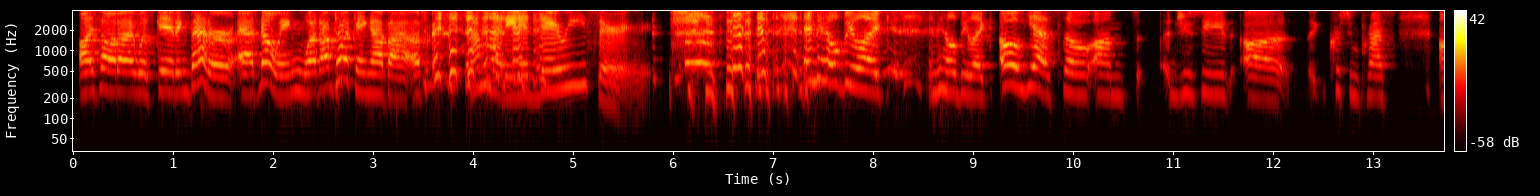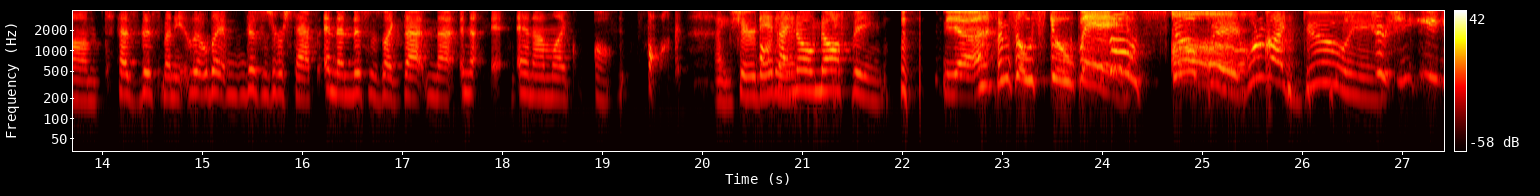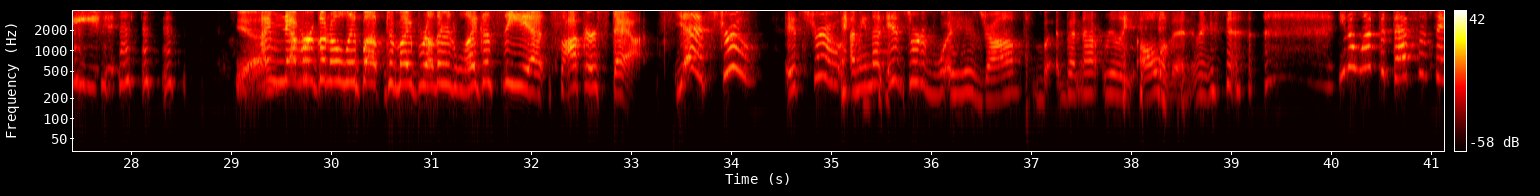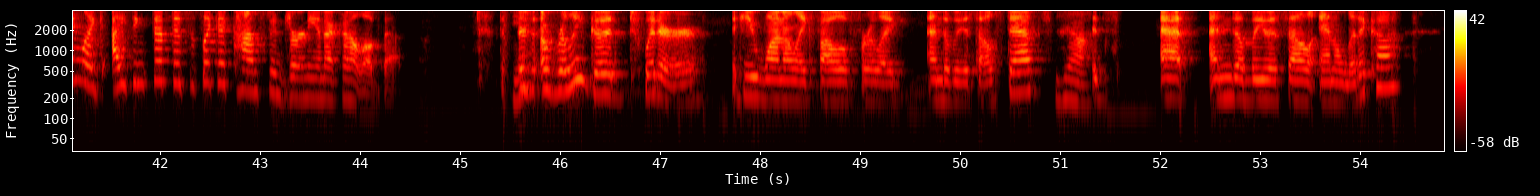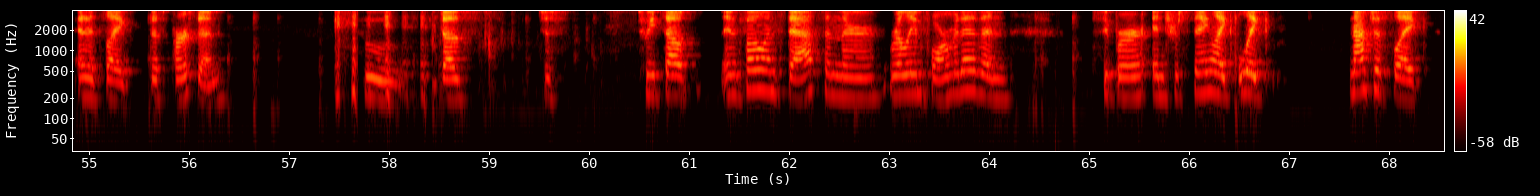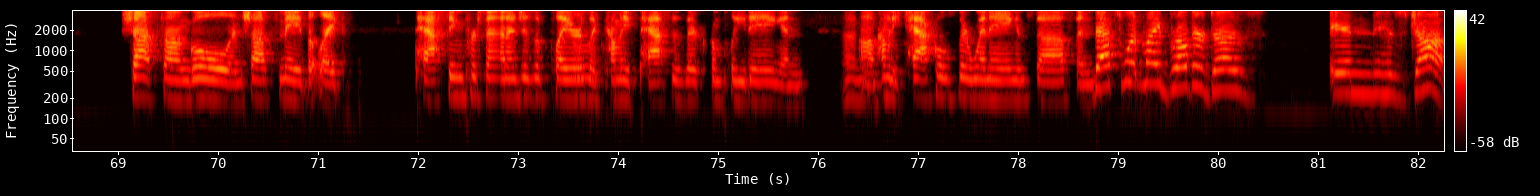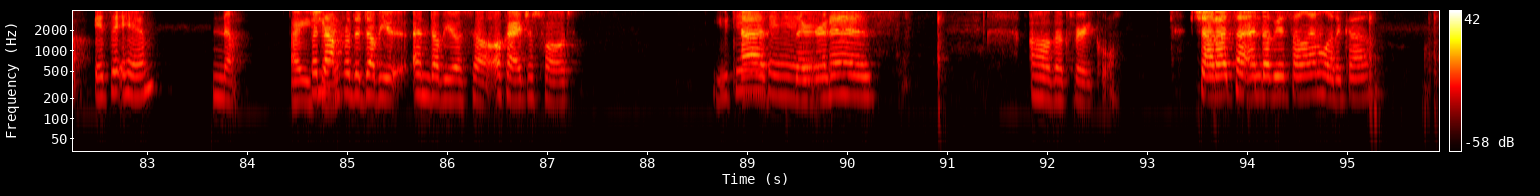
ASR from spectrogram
I thought I was getting better at knowing what I'm talking about. Somebody did their research. and he'll be like, and he'll be like, oh yeah, so um, so, do you see uh, Christen Press um has this many? li- li- This is her stats, and then this is like that and that, and and I'm like, oh fuck, I sure fuck did I it. know nothing. Yeah. I'm so stupid. so stupid. Oh. What am I doing? Such an idiot. Yeah. I'm never gonna live up to my brother's legacy at soccer stats. Yeah, it's true. It's true. I mean, that is sort of his job, but, but not really all of it. I mean, you know what? But that's the thing. Like, I think that this is like a constant journey, and I kind of love that. There's a really good Twitter if you want to like follow for like NWSL stats. Yeah. It's at NWSL Analytica, and it's like this person who does just tweets out info and stats, and they're really informative and super interesting. Like like not just like shots on goal and shots made, but like passing percentages of players, like how many passes they're completing and Oh, um, how many tackles they're winning and stuff. And That's what my brother does in his job. Is it him? No, Are you but sure? not for the W NWSL. Okay, I just followed. You did yes, it. there it is. Oh, that's very cool. Shout out to NWSL Analytica.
